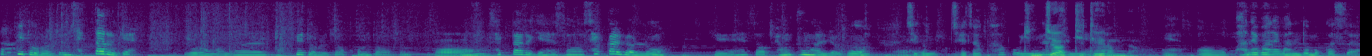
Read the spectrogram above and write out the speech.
호피도를 좀 색다르게 이런 거는 호피도를 조금 더좀 어. 음, 색다르게 해서 색깔별로 예, 해서 병풍하려고 지금 제작하고 있는 진짜 중이에요. 디테일합니다. 예. 어, 반에 반에 반도 못 갔어요.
